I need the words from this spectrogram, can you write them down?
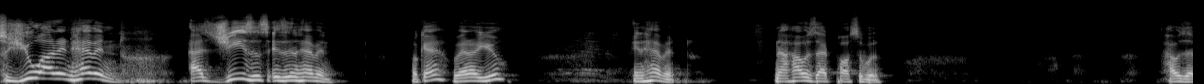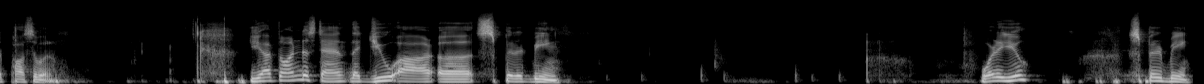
So you are in heaven as Jesus is in heaven. Okay? Where are you? In heaven. Now, how is that possible? How is that possible? You have to understand that you are a spirit being. What are you? Spirit being.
